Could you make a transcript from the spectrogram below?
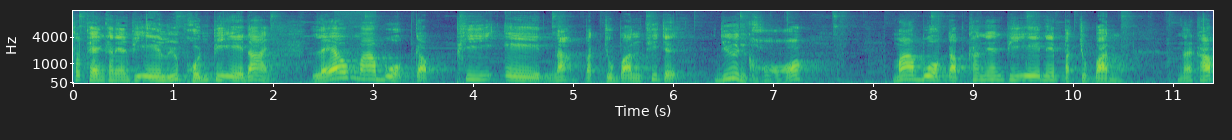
ทดแทนคะแนน PA หรือผล PA ได้ แล้วมาบวกกับ PA ณ ปัจจุบันที่จะยื่นขอ มาบวกกับคะแนน PA ในปัจจุบันนะครับ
